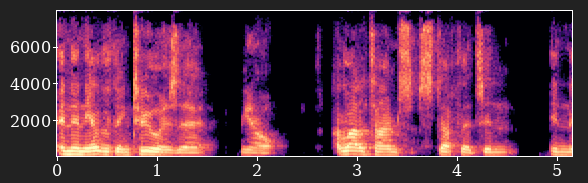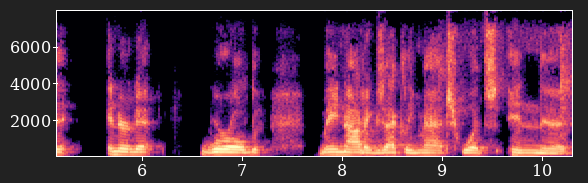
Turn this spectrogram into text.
and then the other thing too is that you know a lot of times stuff that's in in the internet world may not exactly match what's in the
